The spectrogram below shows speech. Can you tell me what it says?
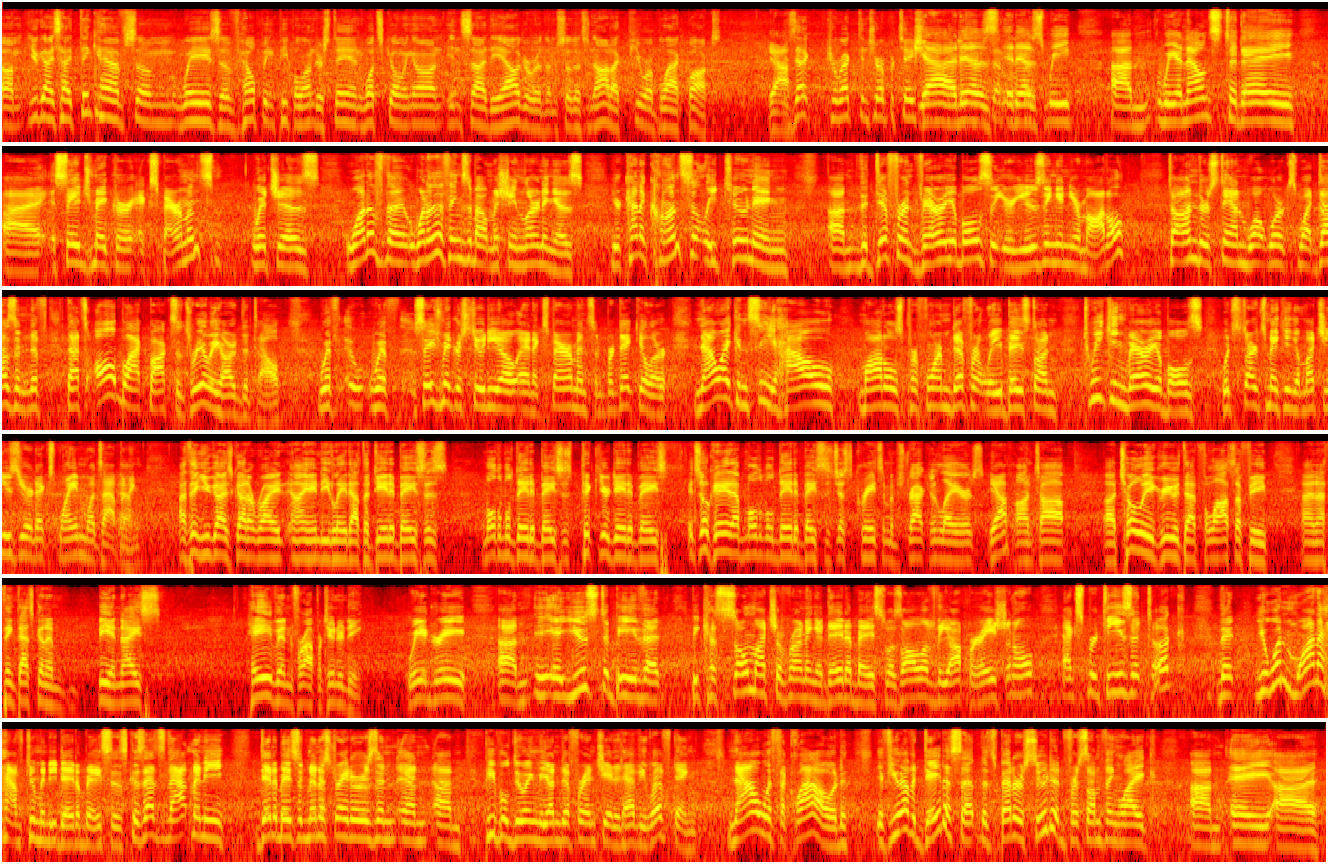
Um, you guys, I think, have some ways of helping people understand what's going on inside the algorithm so that's not a pure black box. Yeah. Is that correct interpretation? Yeah, it is. address that a It is. bit? We um, we announced today uh, SageMaker experiments, which is one of the one of the things about machine learning is you're kind of constantly tuning um, the different variables that you're using in your model to understand what works, what doesn't. And if that's all black box, it's really hard to tell. With, with SageMaker Studio and experiments in particular, now I can see how models perform differently based on tweaking variables, which starts making it much easier to explain what's happening. I think you guys got it right. Uh, Andy laid out the databases, multiple databases, pick your database. It's okay to have multiple databases, just create some abstraction layers Yeah. on top. Uh, totally agree with that philosophy, and I think that's going to be a nice haven for opportunity. We agree. Um, it, used to be that because so much of running a database was all of the operational expertise it took, that you wouldn't want to have too many databases because that's that many database administrators and, and um, people doing the undifferentiated heavy lifting. Now with the cloud, if you have a data set that's better suited for something like um, a, uh, uh,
